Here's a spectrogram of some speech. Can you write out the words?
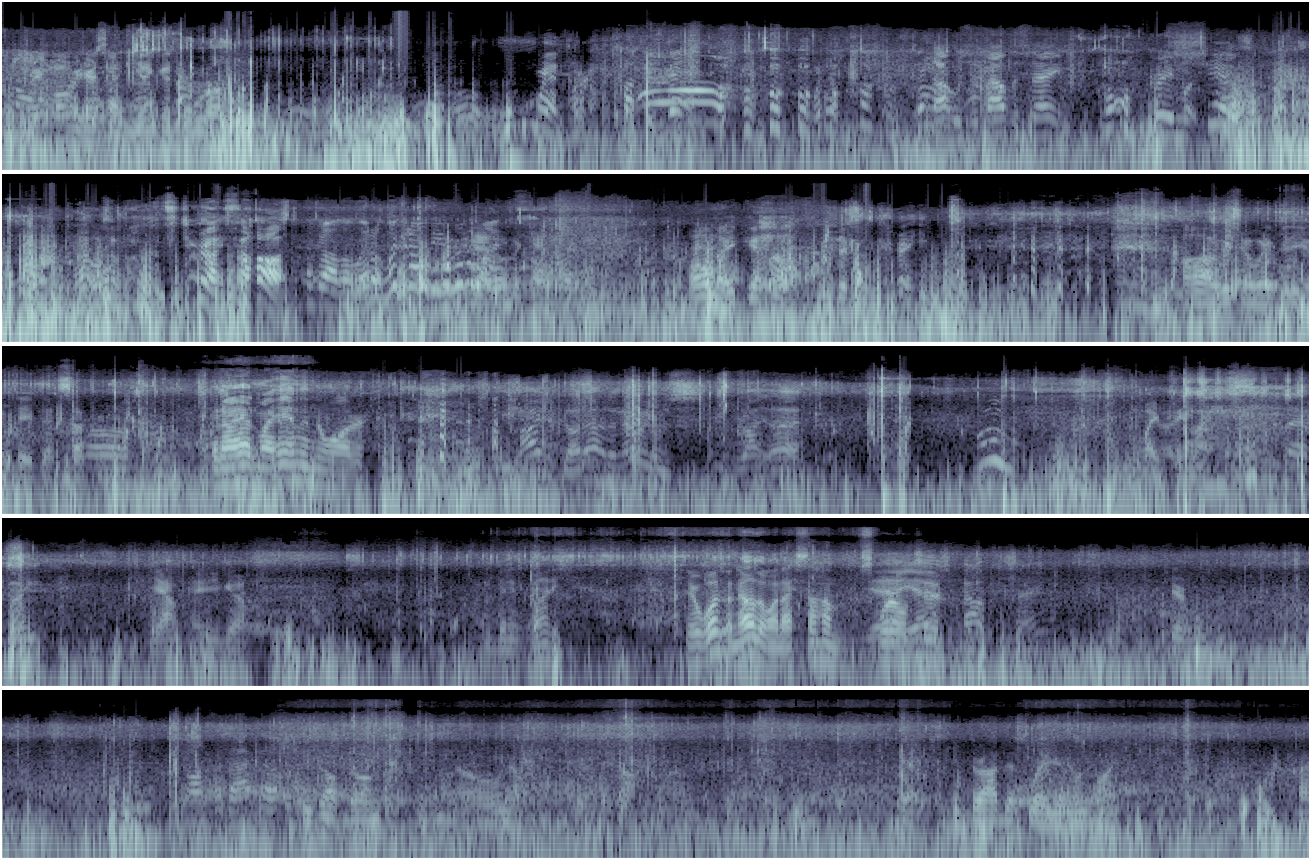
Bring him over here so I can get a good video of him. That was about the same. Pretty much. Yes. That was a monster. I saw it. Look at all the little. Look at all these little Yeah, ones. those are catfish. Oh my god, this is great. oh, Oh, I wish I would have videotaped that sucker. And I had my hand in the water. Might have got it. I don't know. He was, he was right there. White pig lines. Yeah, there you go. Might have been his buddy. There was another one. I saw him swirl yeah, yeah, too. It's about the same. Here. Also back up. He's not done. No, no. Here, take off and around. Yeah, keep the rod this way. You're doing fine.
